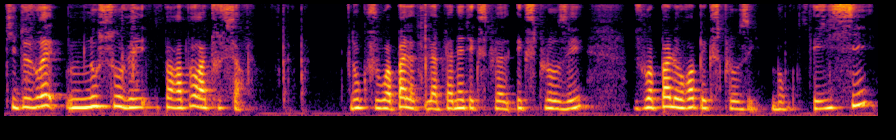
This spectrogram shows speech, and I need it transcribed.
qui devrait nous sauver par rapport à tout ça. Donc, je vois pas la, planète exploser. Je vois pas l'Europe exploser. Bon, et ici...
